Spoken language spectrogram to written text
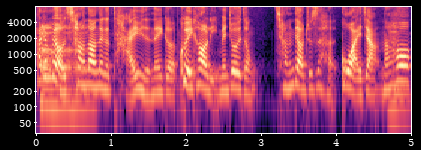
他就没有唱到那个台语的那个 quick call 里面，就有一种腔调就是很怪这样。然后，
